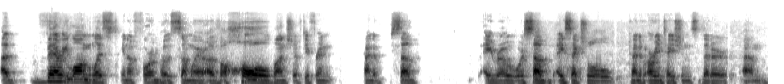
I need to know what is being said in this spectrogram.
a very long list in a forum post somewhere of a whole bunch of different kind of sub aro or sub asexual kind of orientations that are um,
